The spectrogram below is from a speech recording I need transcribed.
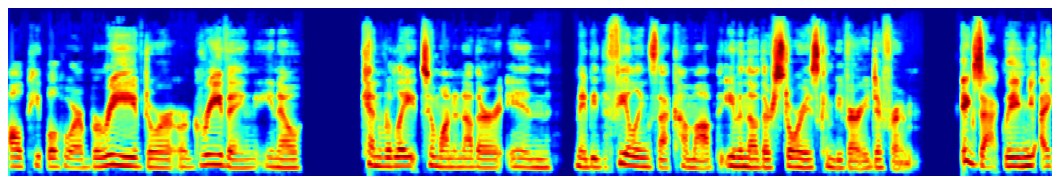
all people who are bereaved or, or grieving, you know, can relate to one another in maybe the feelings that come up, even though their stories can be very different. Exactly. And I,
